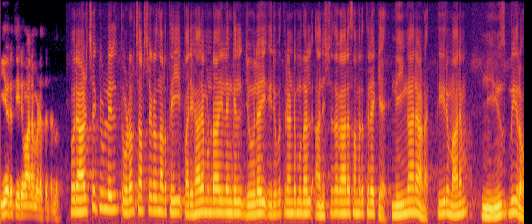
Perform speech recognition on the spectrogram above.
ഈ ഒരു തീരുമാനം എടുത്തിട്ടുള്ളത് ഒരാഴ്ചയ്ക്കുള്ളിൽ തുടർ ചർച്ചകൾ നടത്തി പരിഹാരമുണ്ടായില്ലെങ്കിൽ ജൂലൈ ഇരുപത്തിരണ്ട് മുതൽ അനിശ്ചിതകാല സമരത്തിലേക്ക് നീങ്ങാനാണ് തീരുമാനം. News bureau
